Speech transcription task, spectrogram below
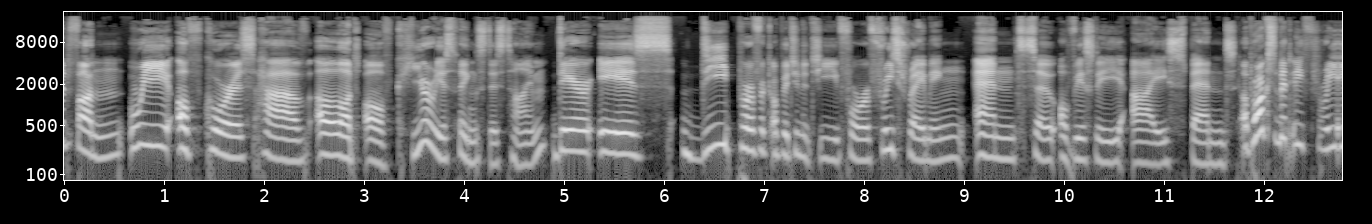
and fun, we of course have a lot of curious things this time. There is the perfect opportunity for freeze framing, and so obviously I spent approximately three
